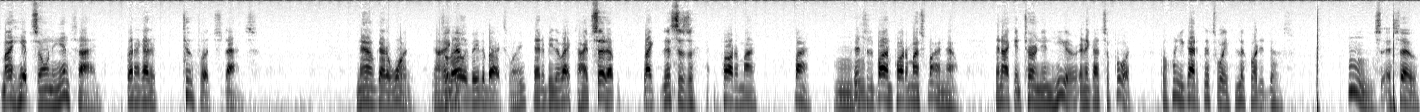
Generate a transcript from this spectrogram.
my hip's on the inside, but I got a two-foot stance. Now I've got a one. Now So that would be the backswing. That'd be the right type. Set up like this is a part of my spine. Mm-hmm. This is the bottom part of my spine now. Then I can turn in here and I got support. But when you got it this way, look what it does. Hmm. So, so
